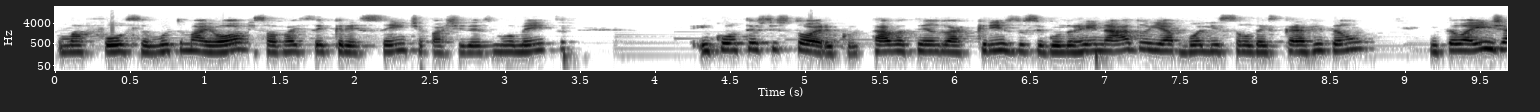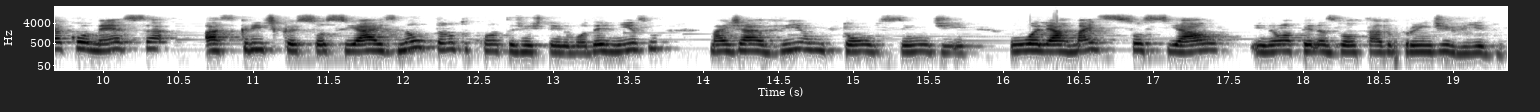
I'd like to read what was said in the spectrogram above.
uma força muito maior, que só vai ser crescente a partir desse momento. Em contexto histórico, estava tendo a crise do Segundo Reinado e a abolição da escravidão, então aí já começa as críticas sociais, não tanto quanto a gente tem no modernismo, mas já havia um tom, sim, de um olhar mais social e não apenas voltado para o indivíduo.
